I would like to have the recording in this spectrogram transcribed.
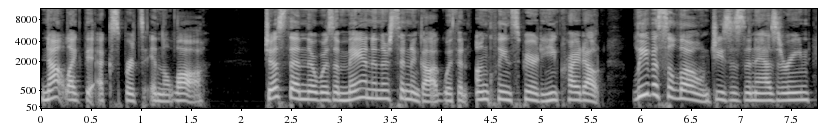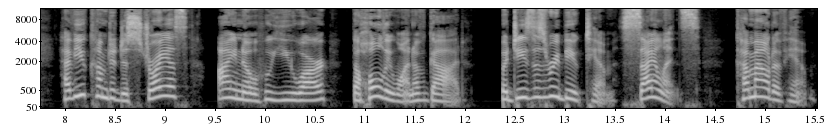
not like the experts in the law. Just then there was a man in their synagogue with an unclean spirit, and he cried out, Leave us alone, Jesus the Nazarene. Have you come to destroy us? I know who you are, the Holy One of God. But Jesus rebuked him, Silence, come out of him.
